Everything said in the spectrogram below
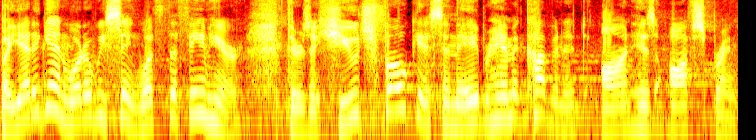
But yet again, what are we seeing? What's the theme here? There's a huge focus in the Abrahamic covenant on his offspring.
